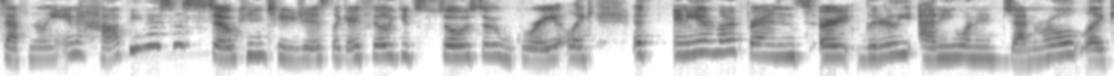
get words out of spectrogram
Definitely. And happiness is so contagious. Like I feel like it's so so great. Like if any of my friends or literally anyone in general like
